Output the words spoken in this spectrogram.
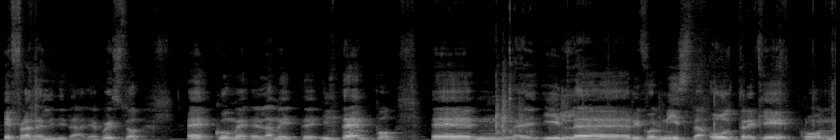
e Fratelli d'Italia. Questo è come la mette il tempo. Eh, il riformista, oltre che con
